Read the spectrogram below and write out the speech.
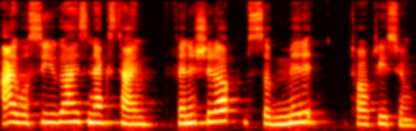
I will see you guys next time. Finish it up, submit it, talk to you soon.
